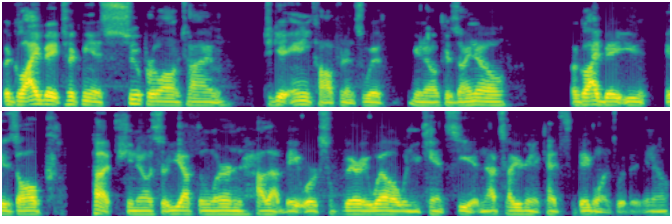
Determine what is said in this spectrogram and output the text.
the glide bait took me a super long time to get any confidence with, you know, because I know a glide bait you is all touch, you know, so you have to learn how that bait works very well when you can't see it, and that's how you're going to catch big ones with it, you know.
